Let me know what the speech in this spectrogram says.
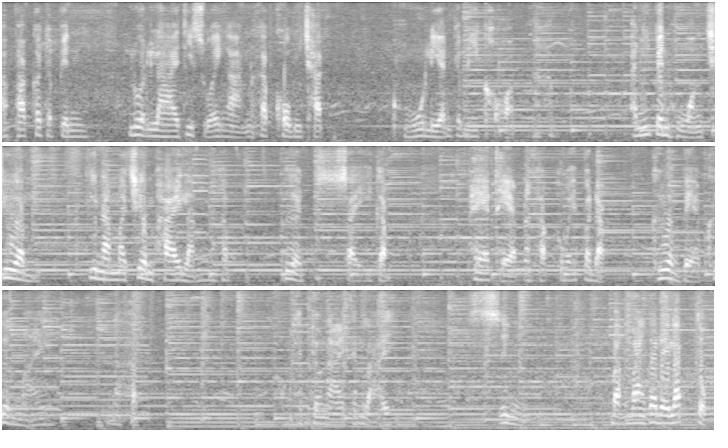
พระพักตร์ก็จะเป็นลวดลายที่สวยงามนะครับ คมชัด หูเหรียญจะมีขอบนะครับ อันนี้เป็นห่วงเชื่อมที่นำมาเชื่อมภายหลังนะครับ เพื่อใส่กับแพรแถบนะครับเอาไว้ประดับเครื่องแบบเครื่องไม้นะครับของท่านเจ้านายทั้งหลาย ซึ่งบางบ้านก็ได้รับตก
